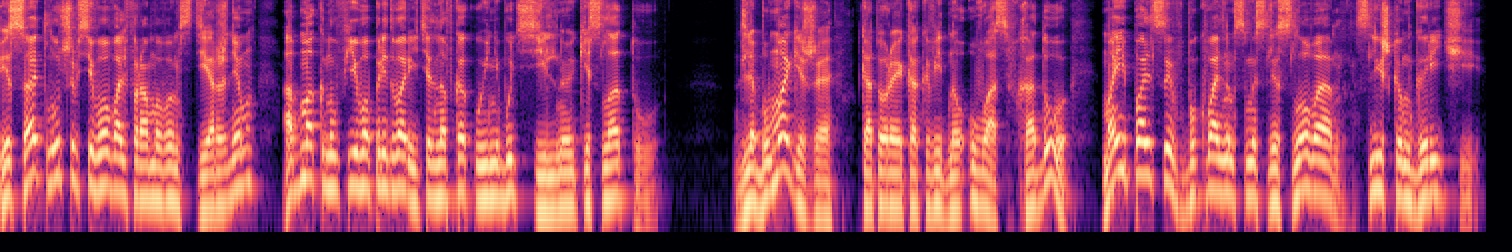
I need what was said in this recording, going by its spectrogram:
Писать лучше всего вольфрамовым стержнем, обмакнув его предварительно в какую-нибудь сильную кислоту. Для бумаги же, которая, как видно, у вас в ходу, мои пальцы в буквальном смысле слова слишком горячи.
